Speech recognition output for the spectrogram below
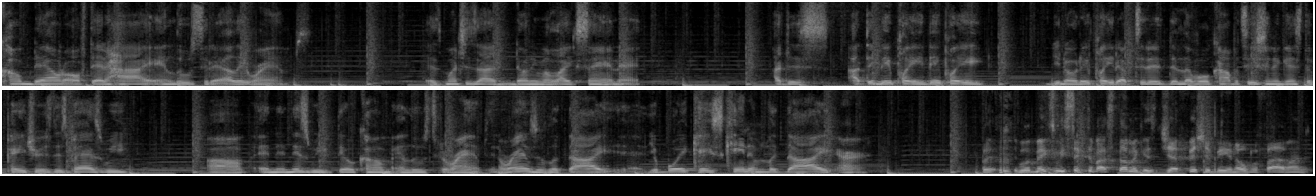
come down off that high and lose to the LA Rams. As much as I don't even like saying that, I just I think they played they played you know they played up to the, the level of competition against the Patriots this past week. Um, and then this week they'll come and lose to the Rams. And the Rams have looked alright. Your boy Case Keenum looked alright, Aaron. But what makes me sick to my stomach is Jeff Fisher being over 500.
